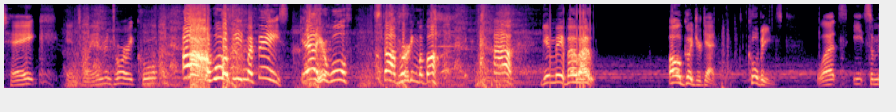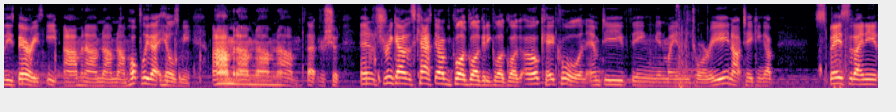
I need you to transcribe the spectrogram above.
Take into my inventory. Cool. Ah! Wolf eating my face! Get out of here, wolf! Stop hurting my body! Give me boo boo! Oh, good, you're dead. Cool beans. Let's eat some of these berries. Eat. Om nom nom nom. Hopefully that heals me. Om nom nom nom. That just should. And drink out of this cask. Oh, glug gluggity glug glug. Okay, cool. An empty thing in my inventory. Not taking up space that I need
